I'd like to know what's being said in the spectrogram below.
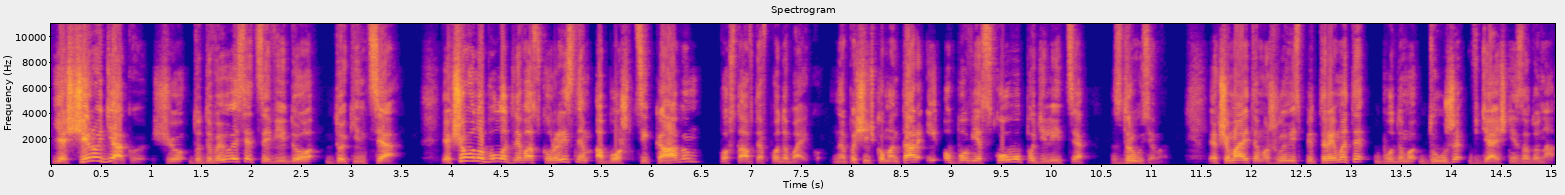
Я щиро дякую, що додивилися це відео до кінця. Якщо воно було для вас корисним або ж цікавим, поставте вподобайку, напишіть коментар і обов'язково поділіться з друзями. Якщо маєте можливість підтримати, будемо дуже вдячні за донат.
